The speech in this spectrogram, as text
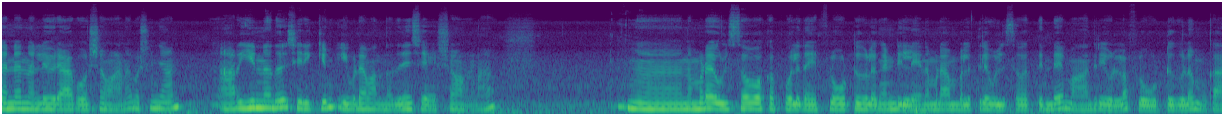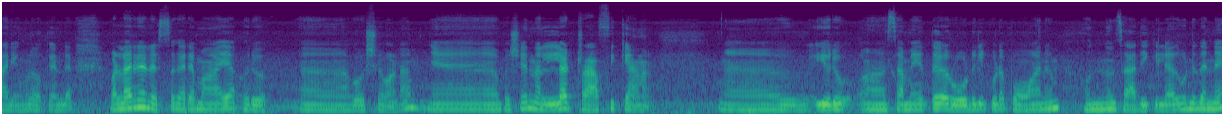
തന്നെ നല്ലൊരു ആഘോഷമാണ്. പക്ഷെ ഞാൻ അറിയുന്നത് ശരിക്കും ഇവിടെ വന്നതിന് ശേഷമാണ്. നമ്മുടെ ഉത്സവമൊക്കെ പോലെ ദേ ഫ്ലോട്ടുകൾ കണ്ടില്ലേ? നമ്മുടെ അമ്പലത്തിലെ ഉത്സവത്തിന്റെ മാതിരിയുള്ള ഫ്ലോട്ടുകളും കാര്യങ്ങളും ഒക്കെ ഉണ്ട്. വളരെ രസകരമായ ഒരു ആഘോഷമാണ്. പക്ഷേ നല്ല ട്രാഫിക്കാണ്. ഈ ഒരു സമയത്ത് റോഡിൽ കൂടെ പോകാനും ഒന്നും സാധിക്കില്ല. അതുകൊണ്ട് തന്നെ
